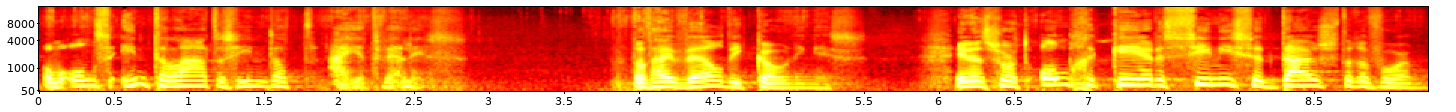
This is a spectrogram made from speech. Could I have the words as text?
om ons in te laten zien dat hij het wel is. Dat hij wel die koning is. In een soort omgekeerde, cynische, duistere vorm.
